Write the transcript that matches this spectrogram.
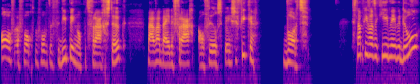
Of er volgt bijvoorbeeld een verdieping op het vraagstuk, maar waarbij de vraag al veel specifieker wordt. Snap je wat ik hiermee bedoel?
